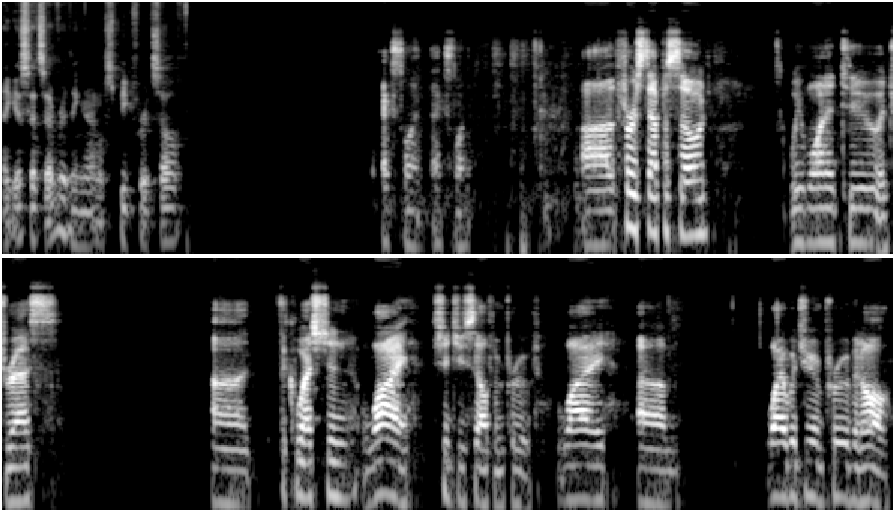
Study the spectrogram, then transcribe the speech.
I guess that's everything. That'll speak for itself. Excellent, excellent. Uh, first episode, we wanted to address uh, the question: Why should you self-improve? Why, um, why would you improve at all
